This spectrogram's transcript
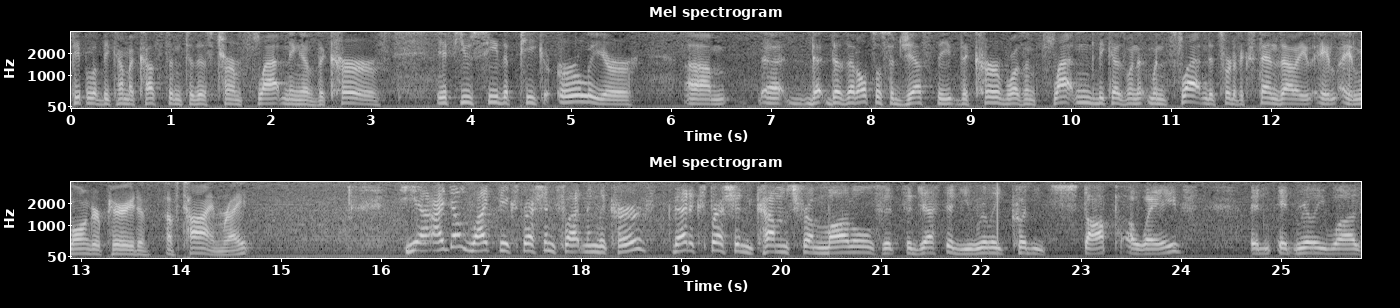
people have become accustomed to this term flattening of the curve. If you see the peak earlier, um, uh, th- does that also suggest the, the curve wasn't flattened? Because when, it, when it's flattened, it sort of extends out a, a, a longer period of, of time, right? Yeah, I don't like the expression flattening the curve. That expression comes from models that suggested you really couldn't stop a wave. It, it really was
